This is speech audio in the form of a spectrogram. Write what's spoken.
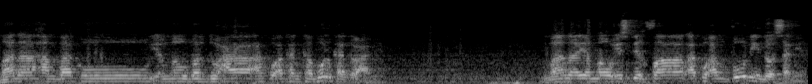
Mana hambaku yang mau berdoa, aku akan kabulkan doanya. Mana yang mau istighfar, aku ampuni dosanya.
